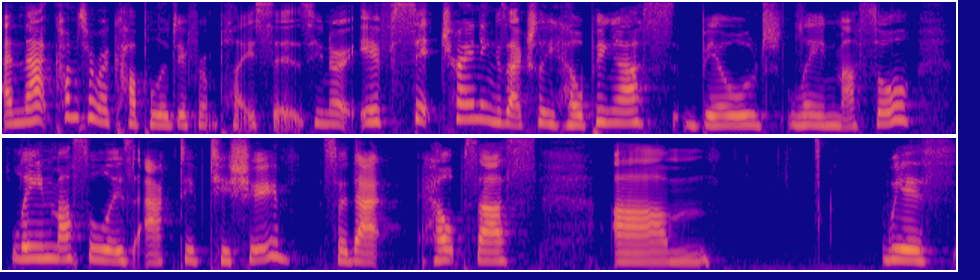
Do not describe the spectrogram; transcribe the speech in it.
And that comes from a couple of different places. You know, if sit training is actually helping us build lean muscle, lean muscle is active tissue. So that helps us um, with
